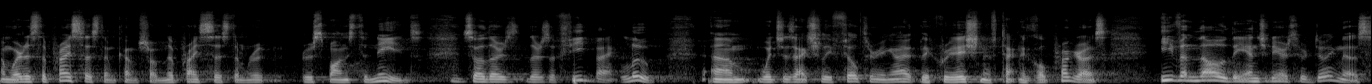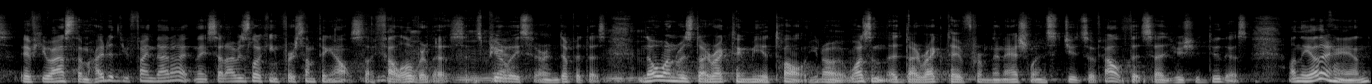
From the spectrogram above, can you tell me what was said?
And where does the price system come from? The price system responds to needs. So there's, there's a feedback loop um, which is actually filtering out the creation of technical progress. Even though the engineers who are doing this, if you ask them, how did you find that out? And they said, I was looking for something else. I fell over this. It's mm-hmm. purely serendipitous. Mm-hmm. No one was directing me at all. You know, it wasn't a directive from the National Institutes of Health that said you should do this. On the other hand,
